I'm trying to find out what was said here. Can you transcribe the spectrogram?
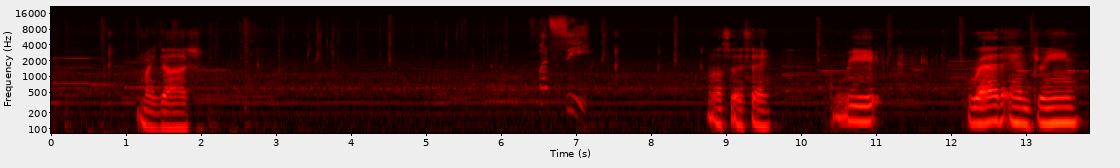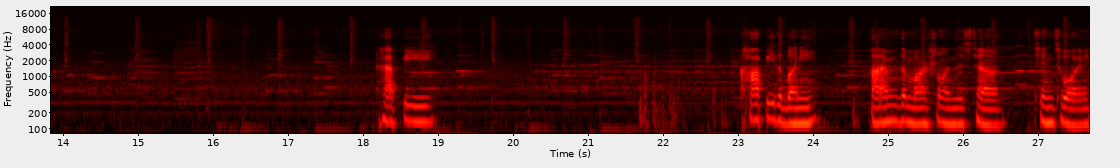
Oh my gosh. Let's see. What else do they say? Re Red and Dream. Happy. Hoppy the Bunny. I'm the marshal in this town. Tin Toy.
